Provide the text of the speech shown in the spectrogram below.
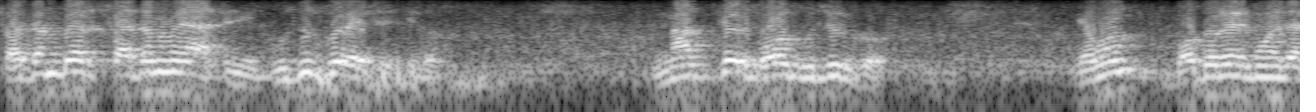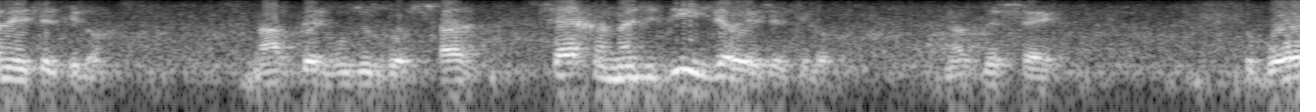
শয়তান তো আর শয়তান হয়ে আসেনি, বুজুর্গ এসেছিল। নাচদের বড় বুজুর্গ। যেমন বদরের ময়দানে এসেছিল, নাচদের বুজুর্গ। শেখ নাজিদি হিসাবে এসেছিল, নাচদের শেখ। তো বড়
